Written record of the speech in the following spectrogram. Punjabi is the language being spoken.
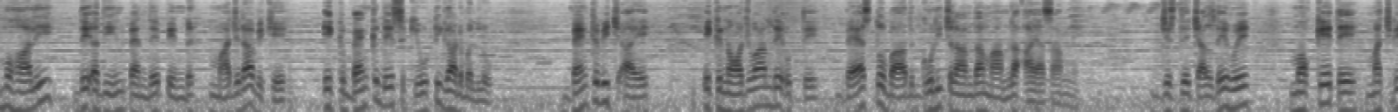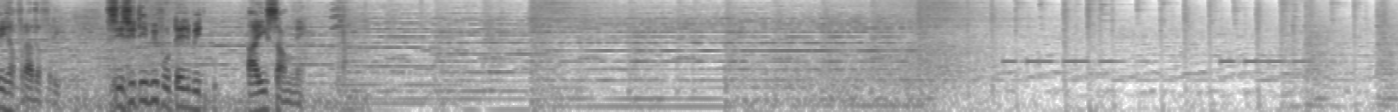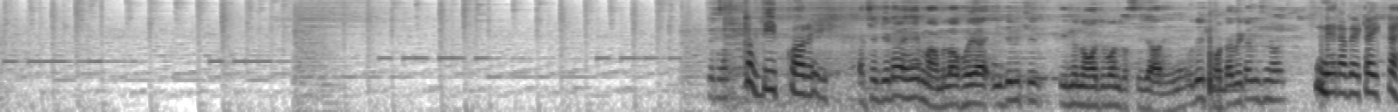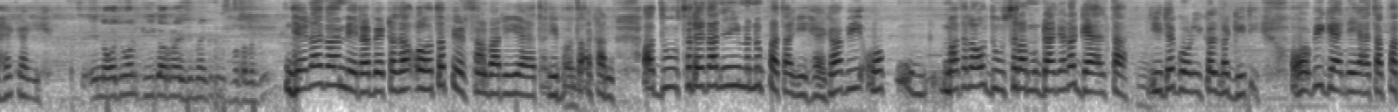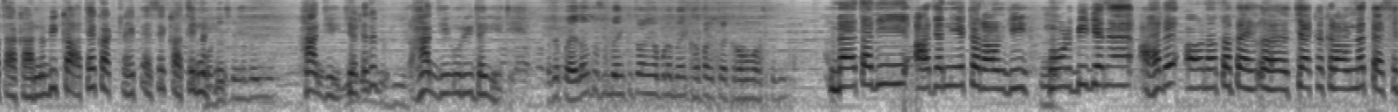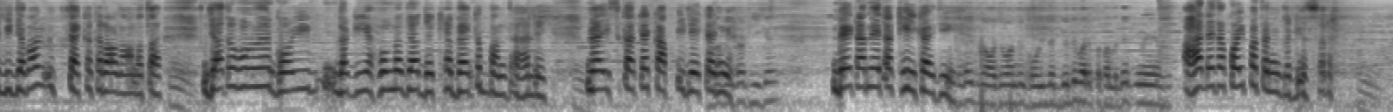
ਮੋਹਾਲੀ ਦੇ ਅਧੀਨ ਪੈਂਦੇ ਪਿੰਡ ਮਾਜਰਾ ਵਿਖੇ ਇੱਕ ਬੈਂਕ ਦੇ ਸਿਕਿਉਰਿਟੀ ਗਾਰਡ ਵੱਲੋਂ ਬੈਂਕ ਵਿੱਚ ਆਏ ਇੱਕ ਨੌਜਵਾਨ ਦੇ ਉੱਤੇ ਬਹਿਸ ਤੋਂ ਬਾਅਦ ਗੋਲੀ ਚਲਾਉਣ ਦਾ ਮਾਮਲਾ ਆਇਆ ਸਾਹਮਣੇ, ਜਿਸ ਦੇ ਚੱਲਦੇ ਹੋਏ ਮੌਕੇ ਤੇ ਮਚ ਗਈ ਹਫਰਾ ਦਫਰੀ ਸੀਸੀਟੀਵੀ ਫੁਟੇਜ ਵੀ ਆਈ ਸਾਹਮਣੇ। ਕੁਲਦੀਪ ਕੌਰ ਹੈ ਜੀ। ਅੱਛਾ ਜਿਹੜਾ ਇਹ ਮਾਮਲਾ ਹੋਇਆ ਇਹਦੇ ਵਿੱਚ ਤਿੰਨ ਨੌਜਵਾਨ ਦੱਸੇ ਜਾ ਰਹੇ ਨੇ। ਉਹਦੇ ਵਿੱਚ ਤੁਹਾਡਾ ਬੇਟਾ ਵੀ ਸੀ ਨਾਲ? ਮੇਰਾ ਬੇਟਾ ਇੱਕ ਹੈਗਾ ਜੀ। ਅੱਛਾ ਇਹ ਨੌਜਵਾਨ ਕੀ ਕਰਨ ਆਏ ਸੀ? ਬੈਂਕ ਦੇ ਵਿੱਚ ਪਤਾ ਲੱਗੇ ਜਿਹੜਾ ਤਾਂ ਮੇਰਾ ਬੇਟਾ ਦਾ ਉਹ ਤਾਂ ਪੇਰਸਾਂ ਬਾਰੇ ਆਇਆ ਤਾਂ ਨਹੀਂ ਪਤਾ ਕਰਨ। ਆ ਦੂਸਰੇ ਦਾ ਨਹੀਂ ਮੈਨੂੰ ਪਤਾ ਜੀ ਹੈਗਾ ਵੀ ਉਹ ਮਤਲਬ ਉਹ ਦੂਸਰਾ ਮੁੰਡਾ ਜਿਹੜਾ ਗੈਲ ਤਾ ਜਿਹਦੇ ਗੋਲੀ ਕਲ ਲੱਗੀ ਸੀ ਉਹ ਵੀ ਗੈਲੇ ਆਇਆ ਤਾਂ ਪਤਾ ਕਰਨ ਵੀ ਕਾਤੇ ਕੱਟ ਰਹੇ ਪੈਸੇ ਕਾਤੇ ਤੁਹਾਡੇ ਨਹੀਂ ਪਿੰਡ ਦਾ ਹੀ ਹੈ? ਹਾਂਜੀ ਜਿਹੜੇ ਤੇ ਹਾਂਜੀ ਉਰੀ ਦਾ ਹੈ ਜੀ। ਅੱਛਾ ਪਹਿਲਾਂ ਵੀ ਤੁਸੀਂ ਬੈਂਕ ਚ ਆਏ ਹੋ ਆਪਣਾ ਬੈਂਕ ਖਾਤਾ ਚੈੱਕ ਕਰਾਉਣ ਵਾਸਤੇ ਵੀ? ਮੈਂ ਤਾਂ ਜੀ ਆ ਜਾਨੀ ਇੱਕ ਕਰਾਉਣ ਜੀ। ਹੁਣ ਵੀ ਜੇ ਮੈਂ ਹਲੇ ਆਉਣਾ ਤਾਂ ਚੈੱਕ ਕਰਾਉਣ ਮੈਂ ਪੈਸੇ ਵੀ ਜਮਾ ਚੈੱਕ ਕਰਾਉਣ ਆਉਣਾ ਤਾਂ। ਜਦ ਹੁਣ ਗੋਲੀ ਲੱਗੀ ਹੈ ਹੁਣ ਮੈਂ ਜਦ ਦੇਖਿਆ ਬੈਂਕ ਬੰਦ ਹੈ ਹਲੇ। ਮੈਂ ਇਸ ਕਰਕੇ ਕਾਪੀ ਲੈ ਕੇ ਨਹੀਂ ਬੇਟਾ ਠੀਕ ਹੈ? ਬੇਟਾ ਮੇਰਾ ਠੀਕ ਹੈ ਜੀ। ਜਿਹੜੇ ਨੌਜਵਾਨ ਦੀ ਗੋਲੀ ਲੱਗੀ ਉਹਦੇ ਬਾਰੇ ਪਤਾ ਲੱਗਿਆ ਕਿਵੇਂ ਆ? ਉਹ? ਹਾਲੇ ਤਾਂ ਕੋਈ ਪਤਾ ਨਹੀਂ ਲੱਗਿਆ ਸਰ।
